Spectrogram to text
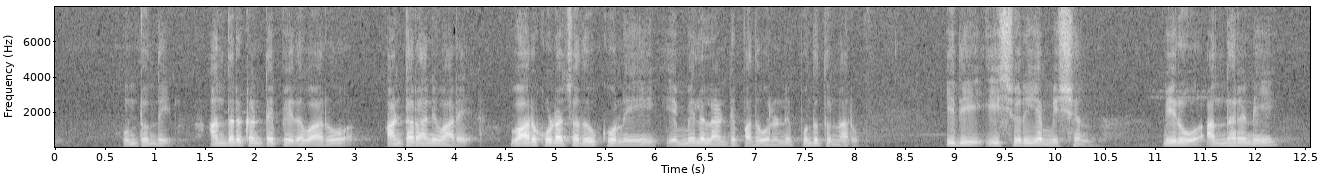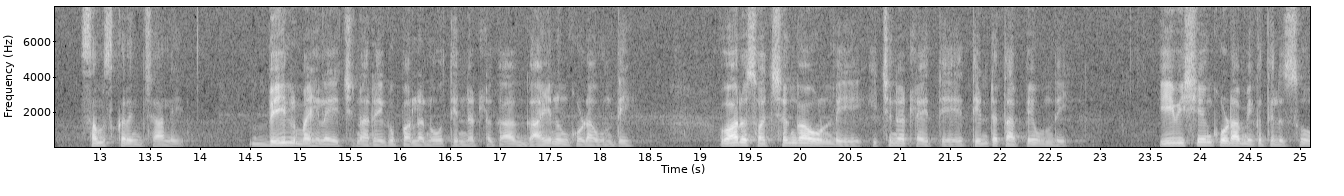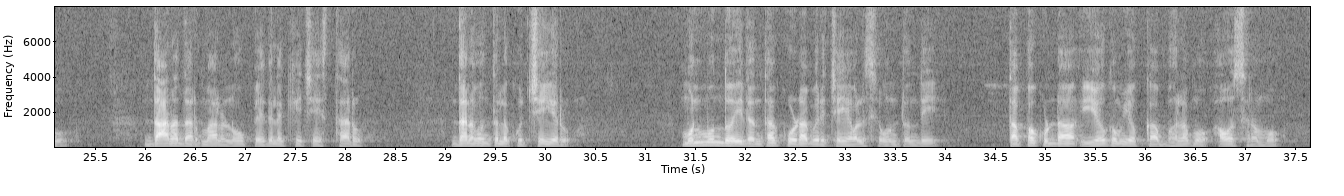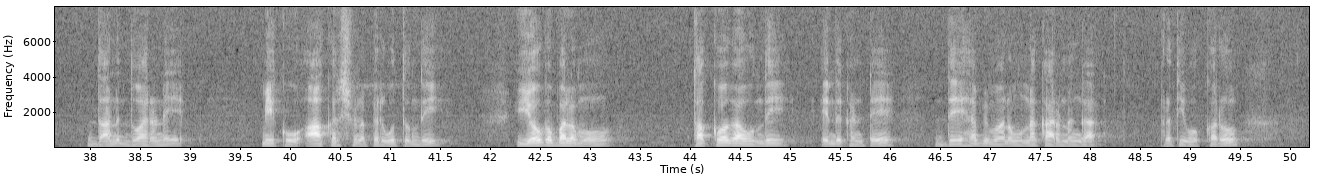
ఉంటుంది. అందరికంటే పేదవారు అంటరాని వారే. వారు కూడా చదువుకొని ఎమ్మెల్యే లాంటి పదవులని పొందుతున్నారు. ఇది ఈశ్వరీయ మిషన్. మీరు అందరినీ సంస్కరించాలి. బీల్ మహిళ ఇచ్చిన రేగుపళ్ళను తిన్నట్లుగా గాయనం కూడా ఉంది. వారు స్వచ్ఛంగా ఉండి ఇచ్చినట్లయితే తింటే తప్పే ఉంది. ఈ విషయం కూడా మీకు తెలుసు. దాన ధర్మాలను పేదలకే చేస్తారు. ధనవంతులకు చేయరు. మున్ముందు ఇదంతా కూడా మీరు చేయవలసి ఉంటుంది. తప్పకుండా యోగం యొక్క బలము అవసరము. దాని ద్వారానే మీకు ఆకర్షణ పెరుగుతుంది. యోగ బలము తక్కువగా ఉంది. ఎందుకంటే దేహాభిమానం ఉన్న కారణంగా ప్రతి ఒక్కరూ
